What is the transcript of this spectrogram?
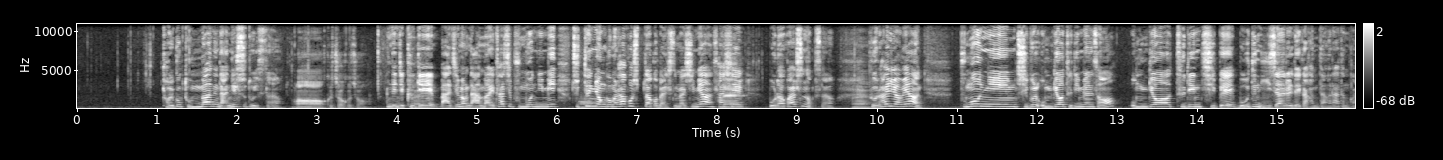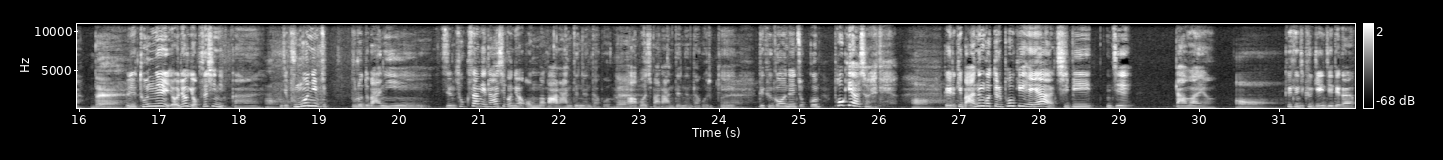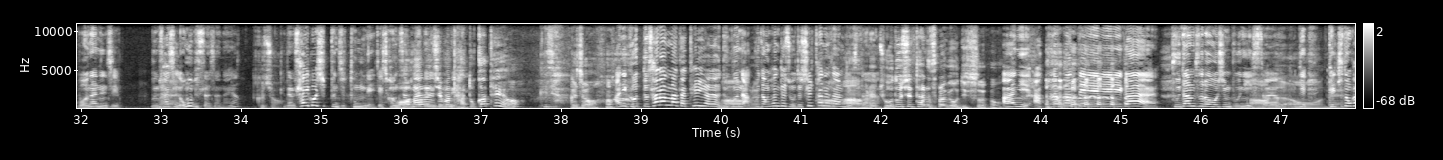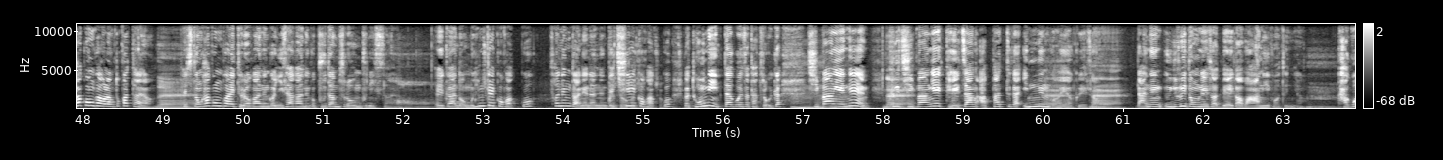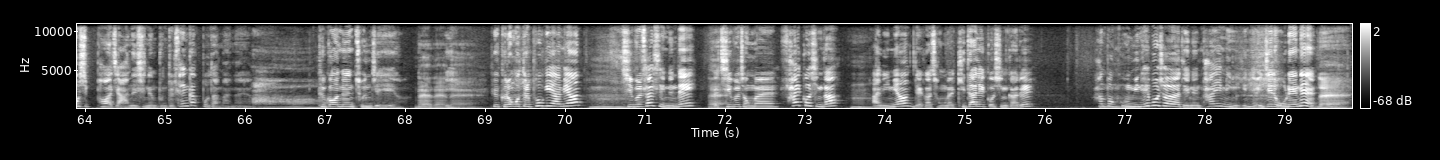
결국 돈만은 아닐 수도 있어요. 어, 그죠, 그죠. 근데 이제 그게 마지막 남아 사실 부모님이 주택연금을 하고 싶다고 말씀하시면 사실 네. 뭐라고 할 수는 없어요. 네. 그걸 하려면 부모님 집을 옮겨 드리면서 옮겨 드린 집의 모든 이자를 내가 감당을 하든가. 네. 왜냐면 돈을 여력이 없으시니까 어. 이제 부모님 집으로도 많이 지금 속상해를 하시거든요. 엄마 말 안 듣는다고, 네. 아버지 말 안 듣는다고 이렇게. 네. 근데 그거는 조금 포기하셔야 돼요. 아. 그러니까 이렇게 많은 것들을 포기해야 집이 이제 나와요. 어. 그래서 이제 그게 이제 내가 원하는 집은 사실 네. 너무 비싸잖아요. 그죠. 그다음 에 살고 싶은 집 동네 이제 정착해야 원하는 집은 동네. 다 똑같아요. 그죠. 그죠. 아니 그것도 사람마다 틀려요. 누구는 아, 압구정 현대 줘도 싫다는 아, 사람도 아, 있어요. 그래? 저도 싫다는 사람이 어디 있어요? 아니 압구정 현대가 부담스러우신 분이 있어요. 아, 네. 어, 이게 네. 대치동 학원가랑 똑같아요. 네. 대치동 학원가에 들어가는 거 이사 가는 거 부담스러운 분이 있어요. 어. 애가 너무 힘들 것 같고 선행도 안 해놨는데 그죠, 치일 그죠, 것 같고. 그러니까 돈이 있다고 해서 다 들어. 그러니까 음. 지방에는 네. 그 지방에 대장 아파트가 있는 네. 거예요. 그래서 네. 나는 우리 동네에서 내가 왕이거든요. 음. 가고 싶어하지 않으시는 분들 생각보다 많아요. 아. 그거는 존재해요. 네네네. 예. 그 그런 것들을 포기하면 음. 집을 살 수 있는데 네. 집을 정말 살 것인가 음. 아니면 내가 정말 기다릴 것인가를 한번 고민해 보셔야 되는 타이밍이긴 해요. 이제는 올해는 네.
